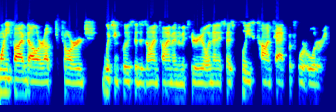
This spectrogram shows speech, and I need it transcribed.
$25 upcharge, which includes the design time and the material. And then it says please contact before ordering.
